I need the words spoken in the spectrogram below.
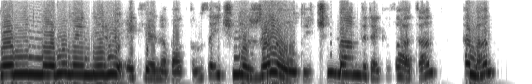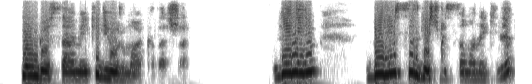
naru ve neru eklerine baktığımızda içinde R olduğu için ben direkt zaten hemen yön gösterme eki diyorum arkadaşlar. Gelelim belirsiz geçmiş zaman ekine.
